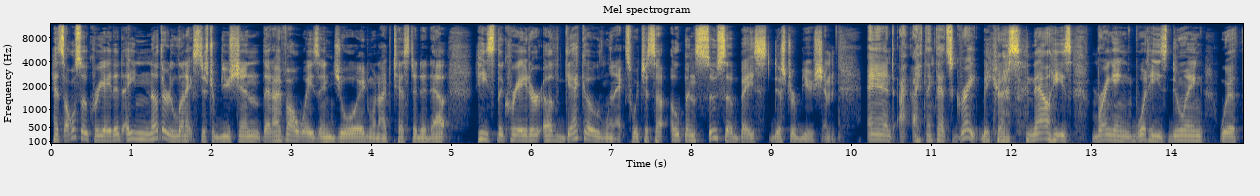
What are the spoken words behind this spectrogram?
has also created another Linux distribution that I've always enjoyed when I've tested it out. He's the creator of Gecko Linux, which is an OpenSUSE based distribution. And I, I think that's great because now he's bringing what he's doing with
